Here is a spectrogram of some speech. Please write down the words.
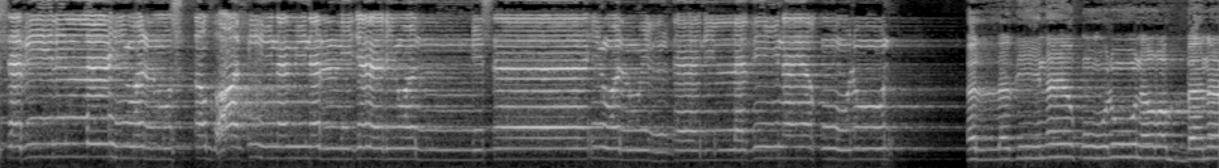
سبيل الله والمستضعفين من الرجال والنساء والولدان الذين يقولون الذين يقولون ربنا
